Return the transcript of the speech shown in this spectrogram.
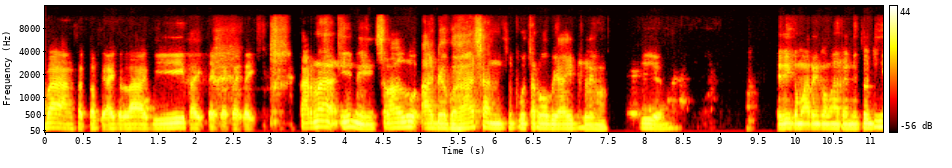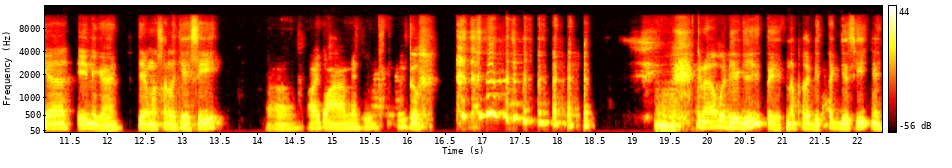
bang, kopi idol lagi, taik taik taik taik taik. Karena ini selalu ada bahasan seputar kopi idol emang. Iya. Jadi kemarin-kemarin itu dia ini kan, yang masalah Jesse Heeh. Ah itu aneh sih. itu. Kenapa dia gitu ya? Kenapa di tag Jesse-nya?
